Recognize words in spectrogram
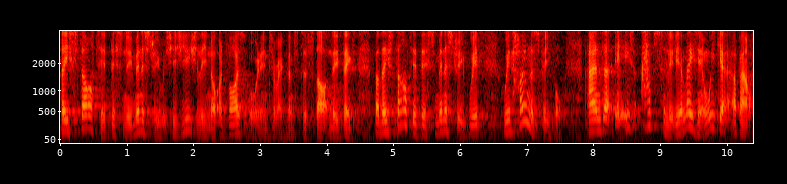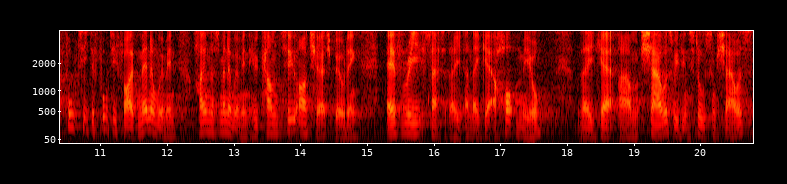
they started this new ministry, which is usually not advisable in interregnums to start new things. But they started this ministry with, with homeless people. And uh, it is absolutely amazing. And we get about 40 to 45 men and women, homeless men and women, who come to our church building every Saturday and they get a hot meal. They get um, showers. We've installed some showers.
